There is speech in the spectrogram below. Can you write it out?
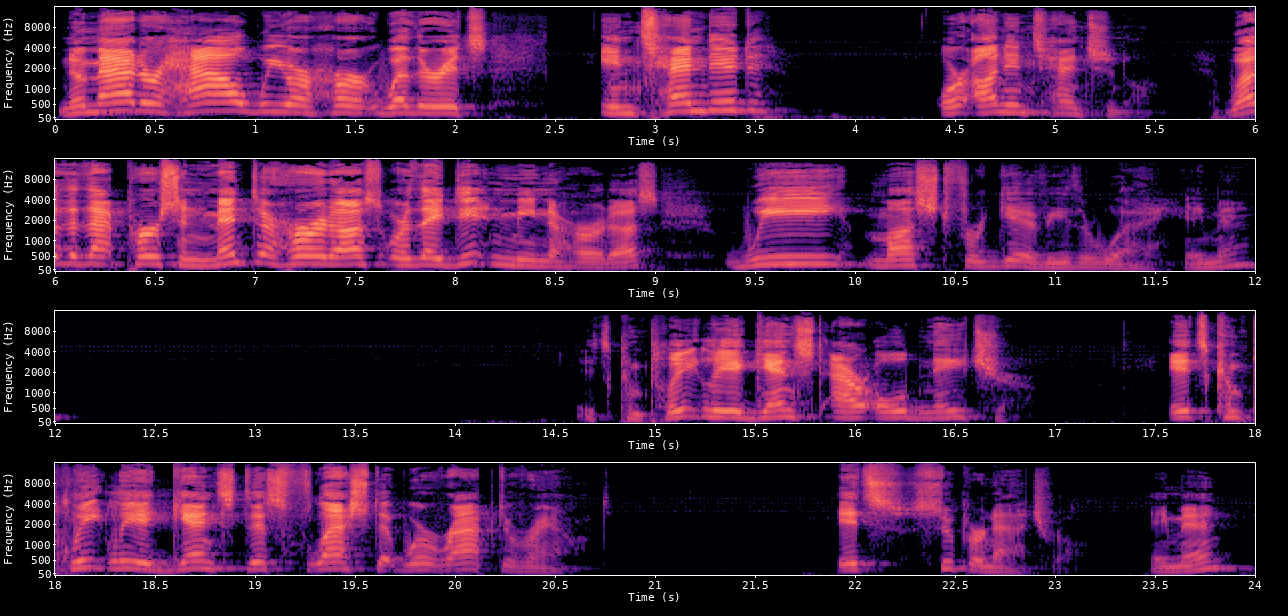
No matter how we are hurt, whether it's intended or unintentional. Whether that person meant to hurt us or they didn't mean to hurt us, we must forgive either way. Amen? It's completely against our old nature. It's completely against this flesh that we're wrapped around. It's supernatural. Amen?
